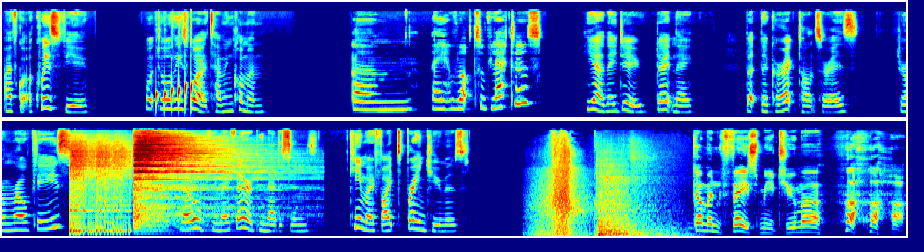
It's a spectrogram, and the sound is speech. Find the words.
I've got a quiz for you. What do all these words have in common? Um, they have lots of letters? Yeah, they do, don't they? But the correct answer is drum roll, please. They're all chemotherapy medicines. Chemo fights brain tumours. Come and face me, tumor. Ha ha ha.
